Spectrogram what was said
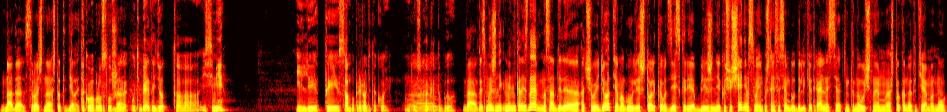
надо срочно что-то делать. Такой вопрос, слушай, у тебя это идет э, из семьи? Или ты сам по природе такой? Ну, то есть, как это было? Да, то есть мы же не, мы никогда не знаем, на самом деле, от чего идет. Я могу лишь только вот здесь скорее ближе не к ощущениям своим, потому что они совсем будут далеки от реальности, а к каким-то научным э, штукам на эту тему. Ну,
